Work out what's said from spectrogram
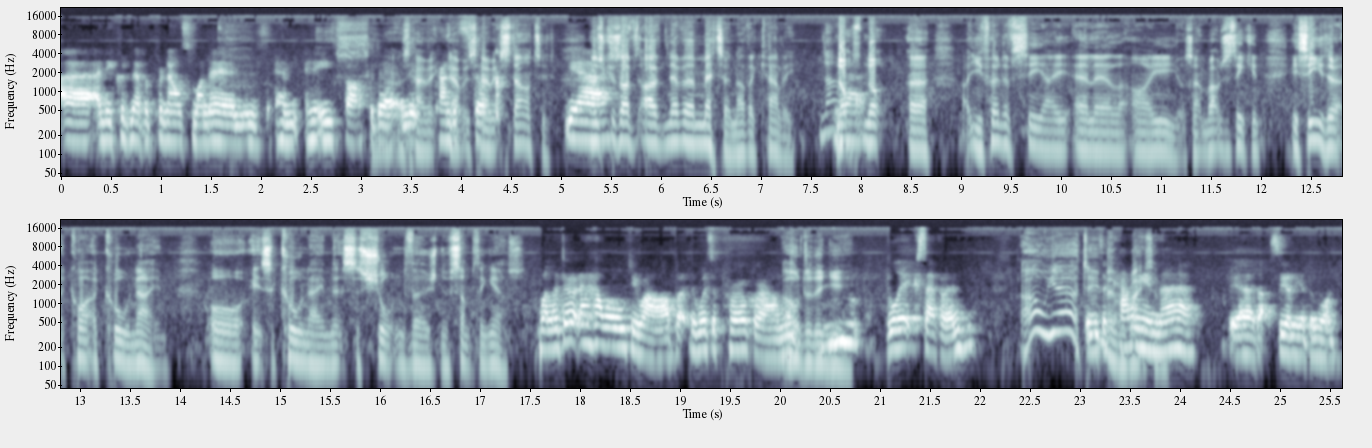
uh, and he could never pronounce my name, and, and, and he started that it, was, and how it it, kind that of was how it started. Yeah. That's because I've, I've never met another Cally. No. Not, Yeah. not uh, you've heard of C A L L I E or something, but I was just thinking it's either a, quite a cool name or it's a cool name that's a shortened version of something else. Well, I don't know how old you are, but there was a program. Older than you. Blake Seven. Oh, yeah, I do There was a remember in there. Yeah, that's the only other one.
